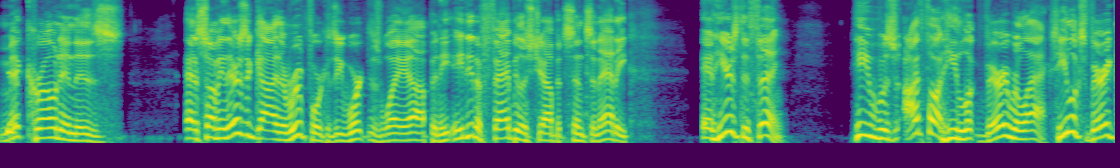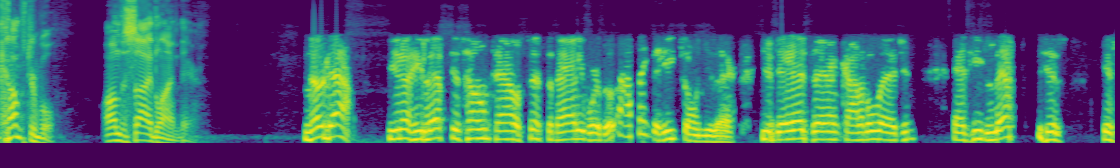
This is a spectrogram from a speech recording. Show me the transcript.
Mick it. Cronin is. And so, I mean, there's a guy to root for because he worked his way up and he, he did a fabulous job at Cincinnati. And here's the thing he was, I thought he looked very relaxed. He looks very comfortable on the sideline there. No doubt you know, he left his hometown of Cincinnati, where the, I think the heat's on you there. Your dad's there and kind of a legend, and he left his his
